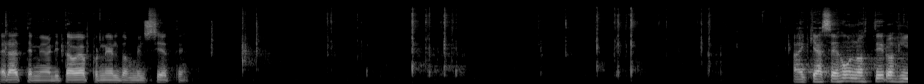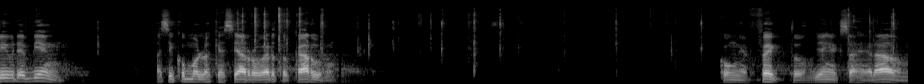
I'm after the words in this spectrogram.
Espérate, ahorita voy a poner el 2007. Hay que hacer unos tiros libres bien, así como los que hacía Roberto Carlos. Con efecto, bien exagerado.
